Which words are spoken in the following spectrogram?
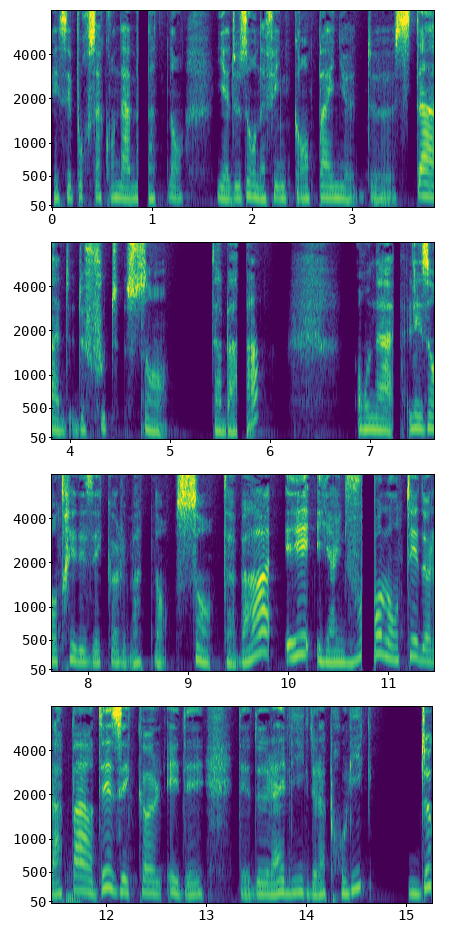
Et c'est pour ça qu'on a maintenant, il y a deux ans, on a fait une campagne de stade de foot sans tabac. On a les entrées des écoles maintenant sans tabac. Et il y a une volonté de la part des écoles et des, de la Ligue, de la Pro League, de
